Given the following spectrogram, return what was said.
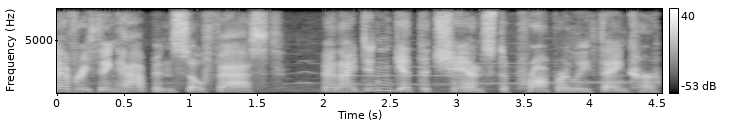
Everything happened so fast, and I didn't get the chance to properly thank her.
